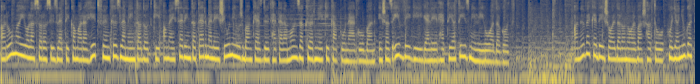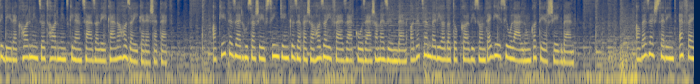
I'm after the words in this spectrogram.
A római olasz-orosz üzleti kamara hétfőn közleményt adott ki, amely szerint a termelés júniusban kezdődhet el a Monza környéki Caponágóban, és az év végéig elérheti a 10 millió adagot. A növekedés oldalon olvasható, hogy a nyugati bérek 35-39%-án a hazai keresetek. A 2020-as év szintjén közepes a hazai felzárkózás a mezőnyben, a decemberi adatokkal viszont egész jól állunk a térségben. A vezes szerint F1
